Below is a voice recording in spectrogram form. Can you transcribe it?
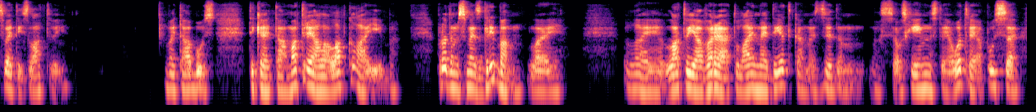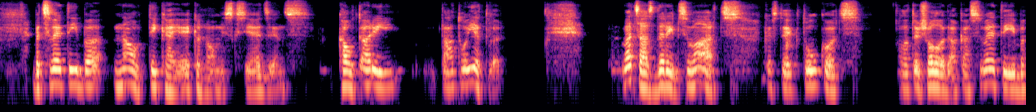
svētīs Latviju? Vai tā būs tikai tā materiālā labklājība? Protams, mēs gribam, lai, lai Latvijā varētu laimēt iet, kā mēs dziedam savus himnas tajā otrajā pusē, bet svētība nav tikai ekonomisks jēdziens, kaut arī tā to ietver. Vecās derības vārds, kas tiek tulkots latviešu valodā kā svētība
